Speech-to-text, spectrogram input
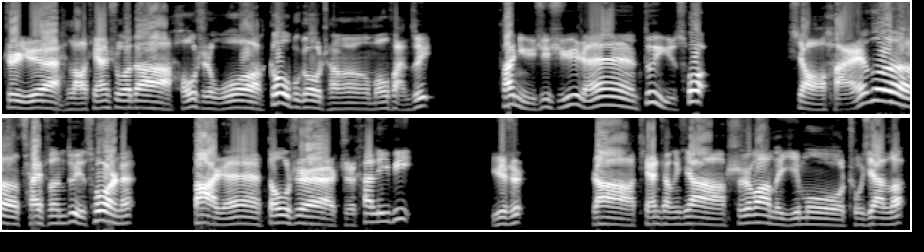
至于老田说的侯世吴构不构成谋反罪，他女婿徐仁对与错。小孩子才分对错呢，大人都是只看利弊。于是，让田丞相失望的一幕出现了。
